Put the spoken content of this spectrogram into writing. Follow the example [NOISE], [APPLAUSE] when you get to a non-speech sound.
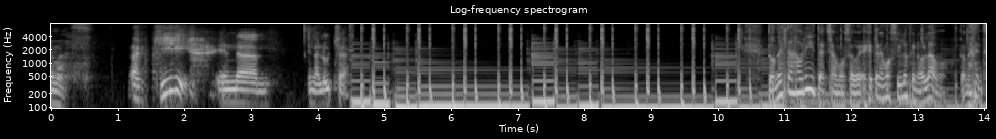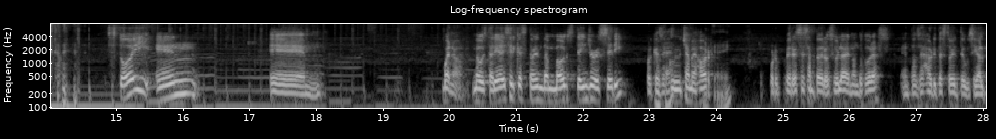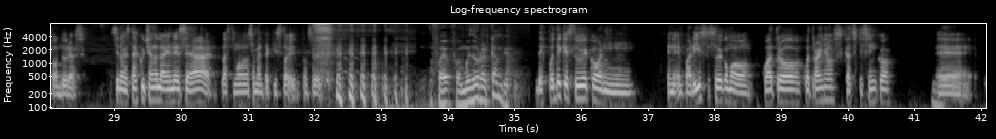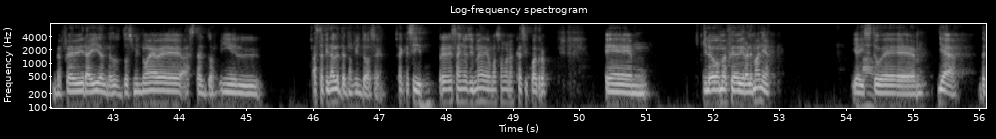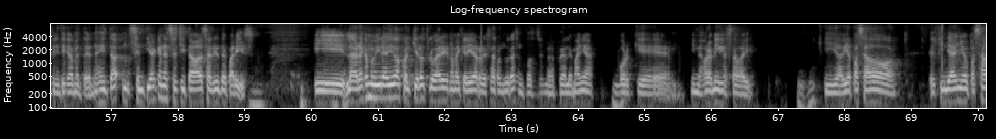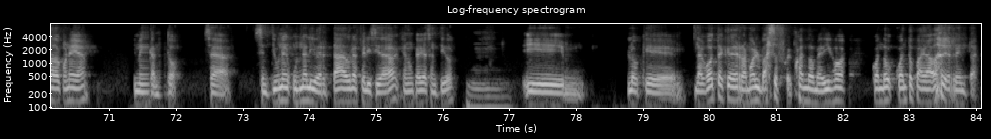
¿Qué más? Aquí, en, um, en la lucha. ¿Dónde estás ahorita, chamo? es que tenemos siglos que no hablamos, justamente. Estoy en. Em, bueno, me gustaría decir que estoy en The Most Dangerous City, porque se escucha mejor. pero ese es San Pedro Sula en Honduras. Entonces, ahorita estoy en Tegucigalpa, Honduras. Si nos está escuchando la NSA, lastimosamente aquí estoy. Entonces. [LAUGHS] fue, fue muy duro el cambio. Después de que estuve con. En, París, estuve como cuatro, cuatro años, casi cinco. Eh, me fui a vivir ahí desde el 2009 hasta el 2000, hasta finales del 2012. O sea que sí, tres años y medio, más o menos, casi cuatro. Em, y luego me fui a vivir a Alemania. Y ahí estuve, ya, definitivamente. sentía que necesitaba salir de París. Y la verdad es que me hubiera ido a cualquier otro lugar y no me quería regresar a Honduras, entonces me fui a Alemania porque mi mejor amiga estaba ahí. Y había pasado el fin de año pasado con ella y me encantó. O sea, sentí una, una libertad, una felicidad que nunca había sentido. Y lo que, la gota que derramó el vaso [LAUGHS] fue cuando me dijo cuándo, cuánto pagaba de renta.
